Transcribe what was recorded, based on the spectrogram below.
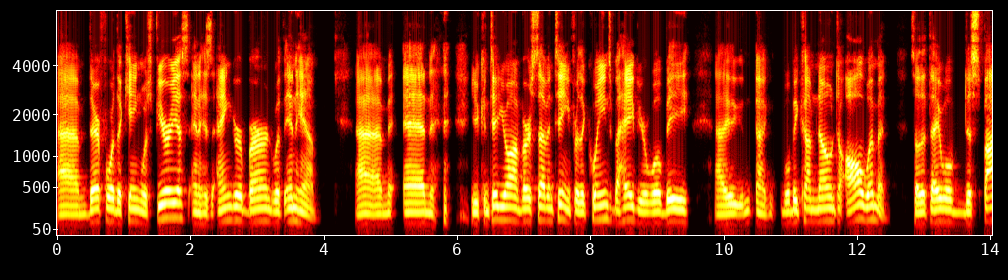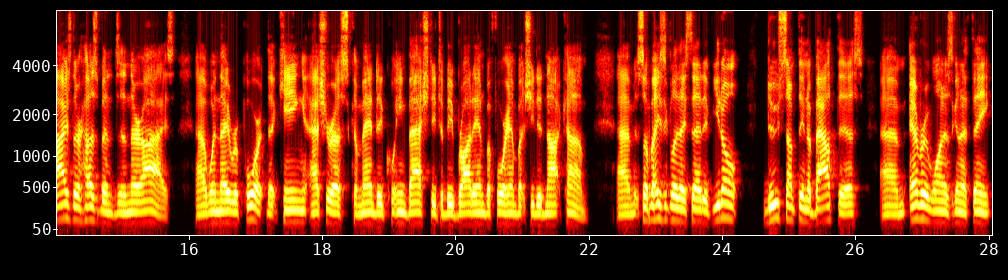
Um, therefore, the king was furious, and his anger burned within him. Um, and you continue on, verse seventeen. For the queen's behavior will be uh, uh, will become known to all women so that they will despise their husbands in their eyes uh, when they report that King Ahasuerus commanded Queen Vashti to be brought in before him, but she did not come. Um, so basically, they said, if you don't do something about this, um, everyone is going to think,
